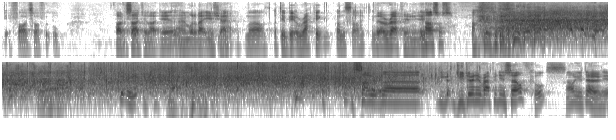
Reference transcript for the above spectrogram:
bit of five-side football. Five side you like, yeah? And what about you, Shad? Well, I do a bit of rapping on the side. You know. Bit of rapping. You- Parcels? Bit of, So, uh, you do you do any rapping yourself? of course. Oh, you do? Yeah.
